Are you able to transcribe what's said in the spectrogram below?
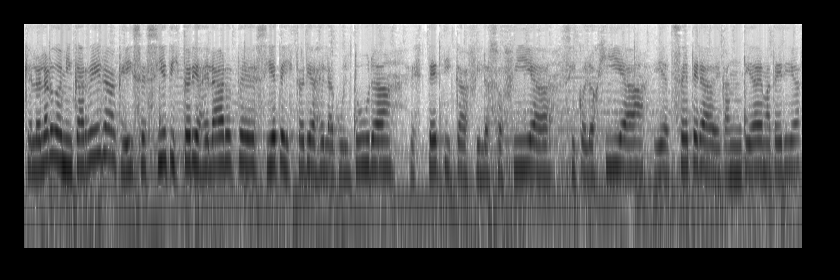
que a lo largo de mi carrera, que hice siete historias del arte, siete historias de la cultura, estética, filosofía, psicología y etcétera, de cantidad de materias,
